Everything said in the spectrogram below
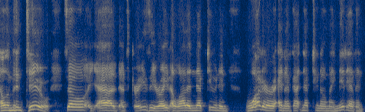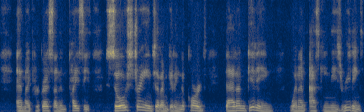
element too. So yeah, that's crazy, right? A lot of Neptune and water, and I've got Neptune on my midheaven and my progress sun in Pisces. So strange that I'm getting the cards that I'm getting when I'm asking these readings.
